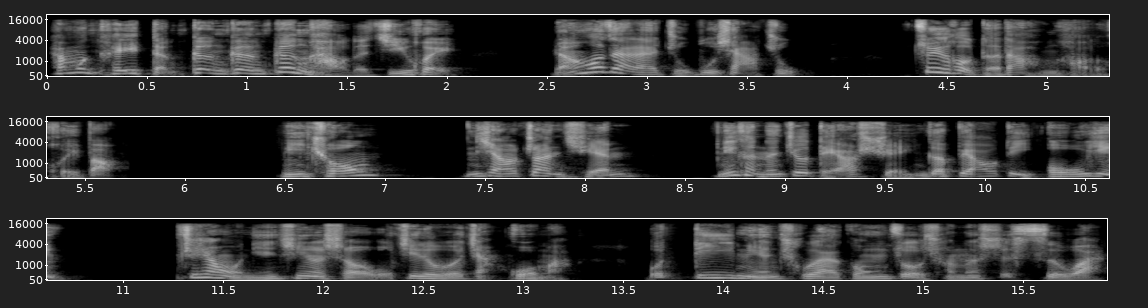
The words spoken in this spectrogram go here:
他们可以等更更更好的机会，然后再来逐步下注，最后得到很好的回报。你穷，你想要赚钱，你可能就得要选一个标的 all in。就像我年轻的时候，我记得我讲过嘛，我第一年出来工作存了十四万，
